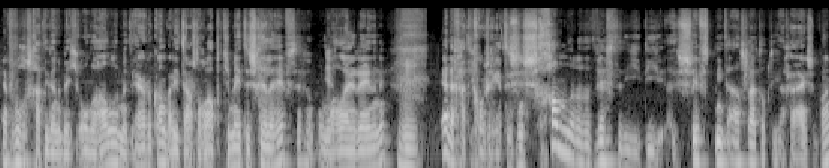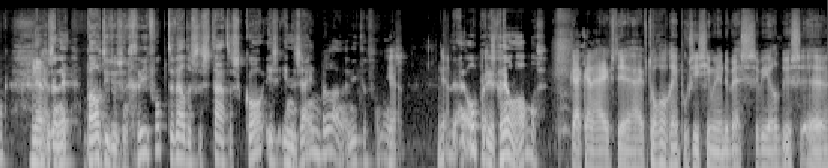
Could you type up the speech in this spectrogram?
En vervolgens gaat hij dan een beetje onderhandelen met Erdogan, waar hij trouwens nog een appeltje mee te schillen heeft, hè, om ja. allerlei redenen. Mm. En dan gaat hij gewoon zeggen: Het is een schande dat het Westen die, die SWIFT niet aansluit op die agrarische bank. Ja. Dus dan bouwt hij dus een grief op, terwijl dus de status quo is in zijn belang en niet dat van ons. Ja. Ja. Hij opereert heel handig. Kijk, en hij heeft, hij heeft toch al geen positie meer in de westerse wereld, dus uh,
